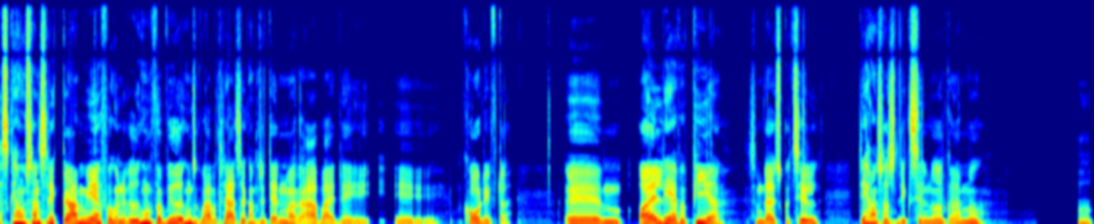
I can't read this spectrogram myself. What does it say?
skal hun sådan set ikke gøre mere, for hun er ved. Hun får at vide, at hun skal bare være klar til at komme til Danmark og arbejde øh, kort efter. Øhm, og alle de her papirer, som der skulle til, det har hun sådan set ikke selv noget at gøre med. Mm.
